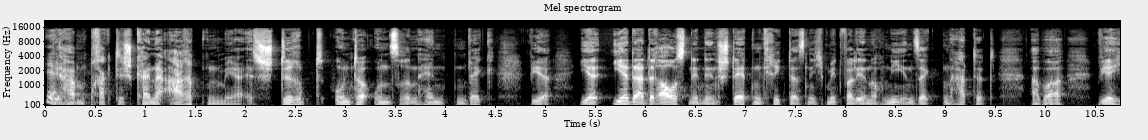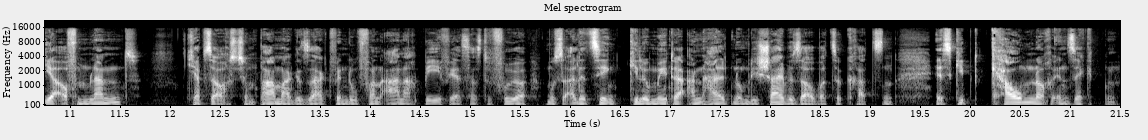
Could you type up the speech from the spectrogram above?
Ja. Wir haben praktisch keine Arten mehr. Es stirbt unter unseren Händen weg. Wir, ihr, ihr da draußen in den Städten kriegt das nicht mit, weil ihr noch nie Insekten hattet. Aber wir hier auf dem Land, ich habe es ja auch schon ein paar Mal gesagt, wenn du von A nach B fährst, hast du früher, musst alle zehn Kilometer anhalten, um die Scheibe sauber zu kratzen. Es gibt kaum noch Insekten.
